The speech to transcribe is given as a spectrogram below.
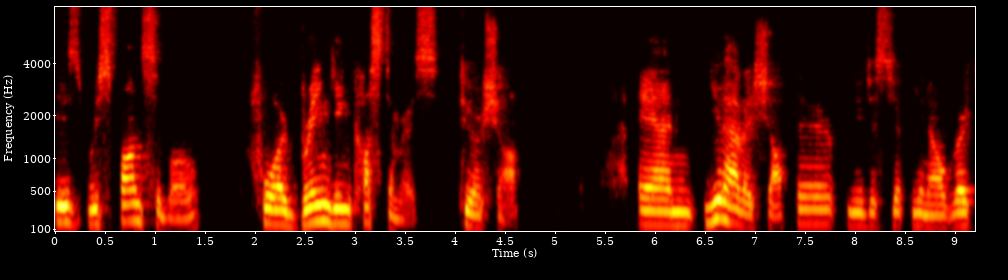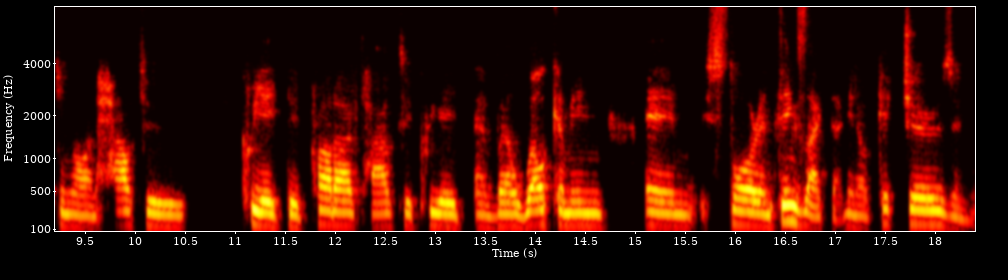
is responsible for bringing customers to your shop and you have a shop there. You just you know working on how to create the product how to create a well welcoming and store and things like that you know pictures and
